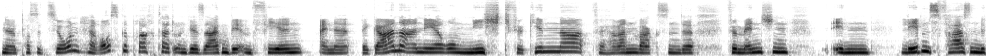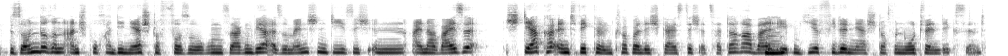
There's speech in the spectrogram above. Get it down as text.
eine Position herausgebracht hat und wir sagen, wir empfehlen eine vegane Ernährung nicht für Kinder, für Heranwachsende, für Menschen in Lebensphasen mit besonderen Anspruch an die Nährstoffversorgung, sagen wir. Also Menschen, die sich in einer Weise stärker entwickeln, körperlich, geistig etc., weil mhm. eben hier viele Nährstoffe notwendig sind.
